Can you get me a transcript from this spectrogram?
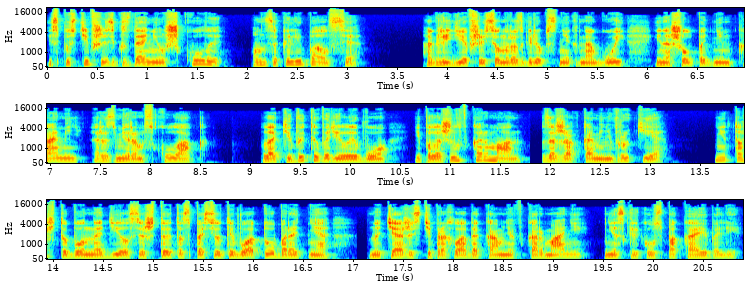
и спустившись к зданию школы, он заколебался. Оглядевшись, он разгреб снег ногой и нашел под ним камень размером с кулак – Лаки выковырил его и положил в карман, зажав камень в руке. Не то чтобы он надеялся, что это спасет его от оборотня, но тяжесть и прохлада камня в кармане несколько успокаивали.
